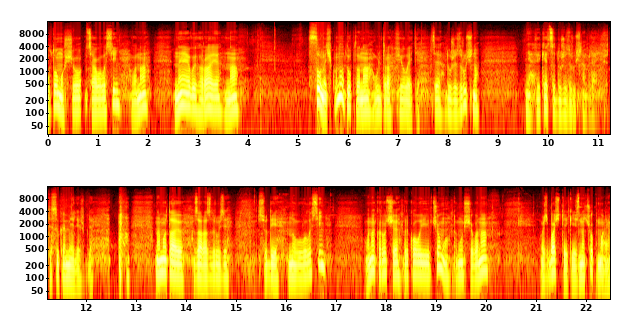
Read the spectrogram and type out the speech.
в тому, що ця волосінь вона не вигорає на сонечку, ну тобто на ультрафіолеті. Це дуже зручно. Ні, яке це дуже зручно, бля. Що Ти сука мелєш, бля. Намотаю зараз, друзі, сюди нову волосінь. Вона, коротше, прикол її в чому? Тому що вона, ось бачите, який значок має.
